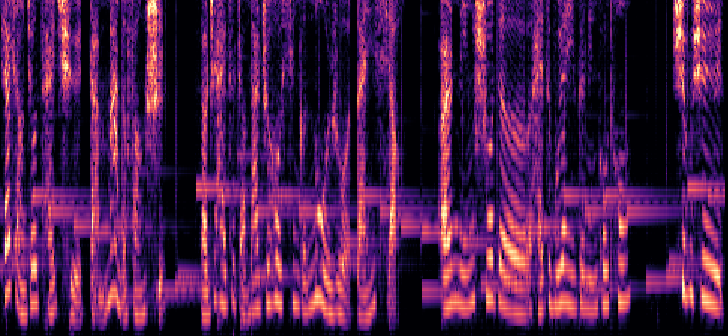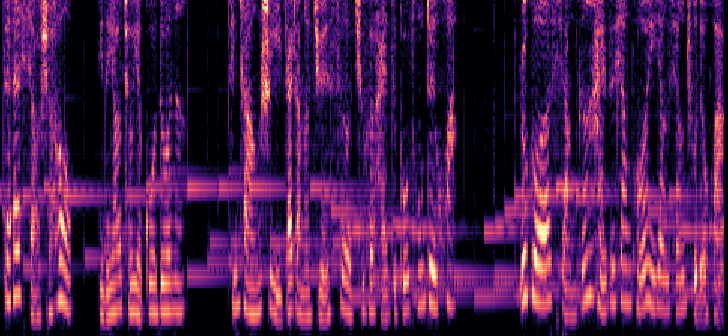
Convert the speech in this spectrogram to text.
家长就采取打骂的方式，导致孩子长大之后性格懦弱、胆小。而您说的孩子不愿意跟您沟通，是不是在他小时候你的要求也过多呢？经常是以家长的角色去和孩子沟通对话。如果想跟孩子像朋友一样相处的话，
